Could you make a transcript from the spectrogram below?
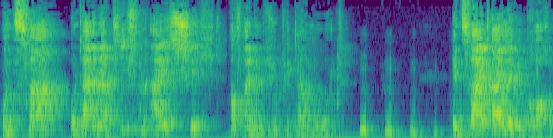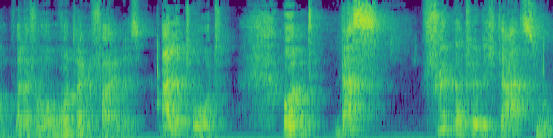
Und zwar unter einer tiefen Eisschicht auf einem Jupitermond. In zwei Teile gebrochen, weil er von oben runtergefallen ist. Alle tot. Und das führt natürlich dazu,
